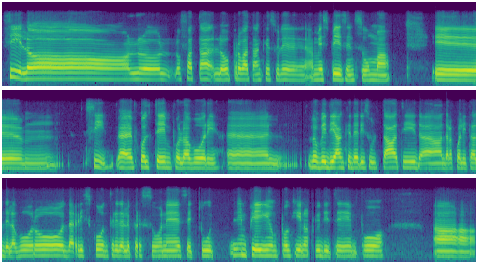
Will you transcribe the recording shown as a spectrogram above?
Sì, l'ho, l'ho, l'ho, fatta, l'ho provata anche sulle, a mie spese, insomma, e, ehm, sì, eh, col tempo lavori, eh, lo vedi anche dai risultati, da, dalla qualità del lavoro, dai riscontri delle persone, se tu impieghi un pochino più di tempo a,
